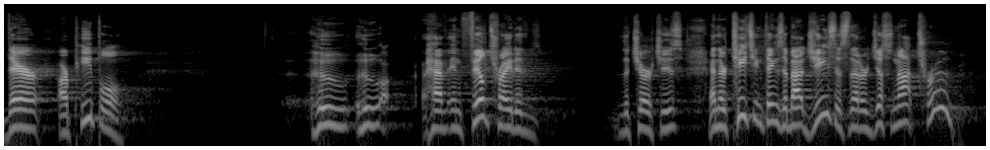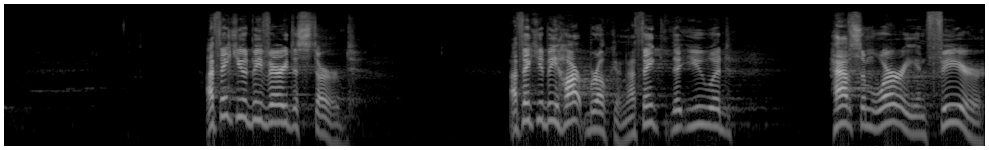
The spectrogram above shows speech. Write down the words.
there are people who, who have infiltrated the churches and they're teaching things about Jesus that are just not true. I think you would be very disturbed. I think you'd be heartbroken. I think that you would have some worry and fear,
